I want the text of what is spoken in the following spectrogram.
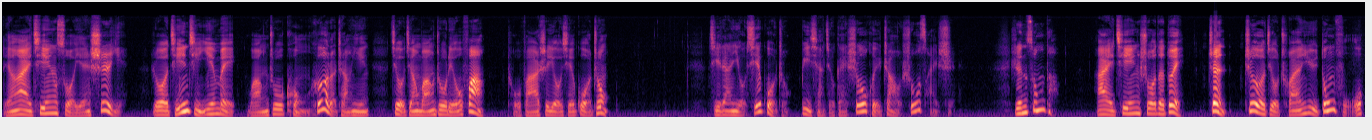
梁爱卿所言是也。若仅仅因为王珠恐吓了张英，就将王珠流放，处罚是有些过重。既然有些过重，陛下就该收回诏书才是。”仁宗道：“爱卿说的对，朕这就传谕东府。”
